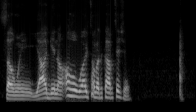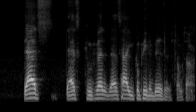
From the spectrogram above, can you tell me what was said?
so when y'all getting on, oh, why are you talking about the competition? That's that's competitive. That's how you compete in business sometimes.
